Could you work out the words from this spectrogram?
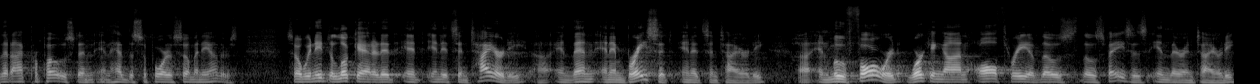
that I proposed and, and had the support of so many others. So we need to look at it in, in its entirety uh, and then and embrace it in its entirety uh, and move forward working on all three of those, those phases in their entirety.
